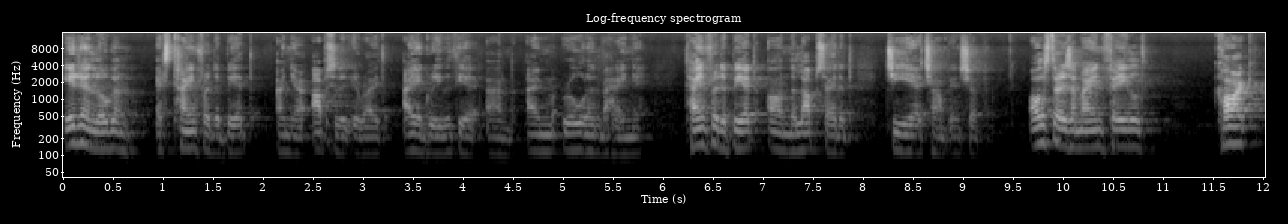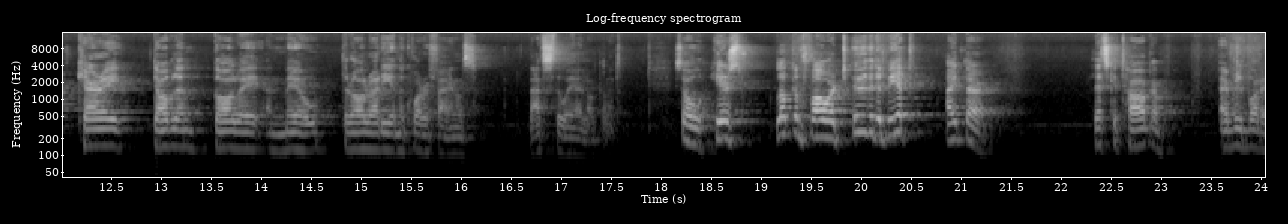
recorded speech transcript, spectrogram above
Adrian Logan, it's time for debate, and you're absolutely right. I agree with you, and I'm rolling behind you. Time for debate on the lopsided GAA Championship. Ulster is a minefield. Cork, Kerry, Dublin, Galway, and Mayo, they're already in the quarterfinals. That's the way I look at it. So here's looking forward to the debate out there. Let's get talking everybody,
